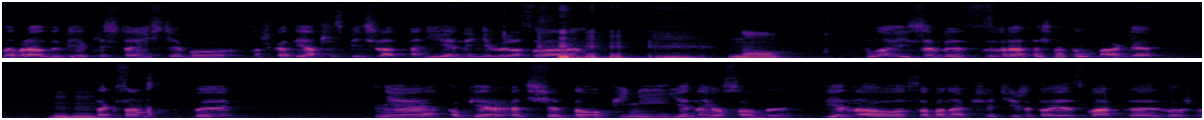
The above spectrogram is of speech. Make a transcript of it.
naprawdę wielkie szczęście, bo na przykład ja przez 5 lat ani jednej nie wylosowałem. No. No i żeby zwracać na to uwagę. Mhm. Tak samo, by nie opierać się do opinii jednej osoby. Jedna osoba napisze ci, że to jest warte, załóżmy,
